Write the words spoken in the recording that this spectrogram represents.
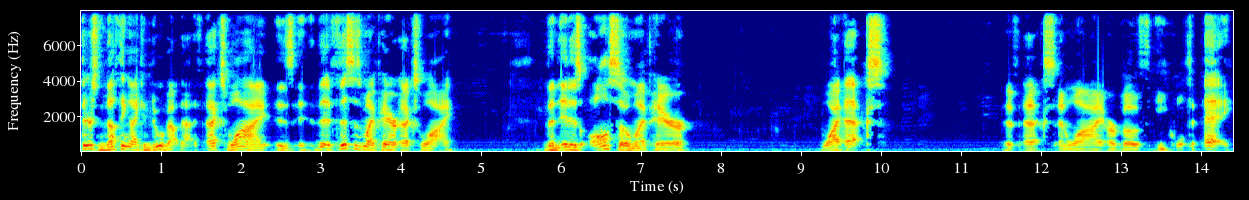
there's nothing I can do about that. If xy is, if this is my pair xy, then it is also my pair yx if x and y are both equal to a.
